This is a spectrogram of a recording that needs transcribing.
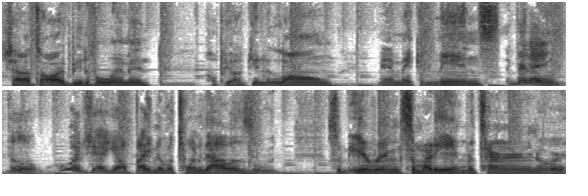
Shout out to all the beautiful women. Hope y'all getting along, man. Making amends. If it ain't, what y'all, y'all fighting over twenty dollars or some earrings somebody ain't return or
